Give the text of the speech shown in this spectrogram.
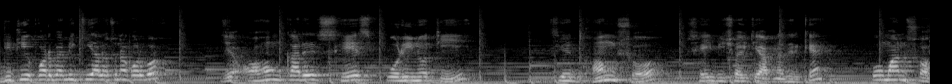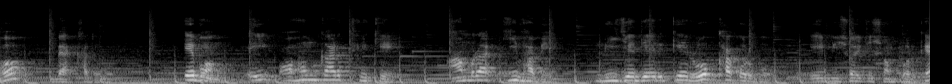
দ্বিতীয় পর্বে আমি কি আলোচনা করব? যে অহংকারের শেষ পরিণতি, যে ধ্বংস, সেই বিষয়টি আপনাদেরকে প্রমাণসহ ব্যাখ্যা দেব। এবং এই অহংকার থেকে আমরা কীভাবে নিজেদেরকে রক্ষা করব, এই বিষয়টি সম্পর্কে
